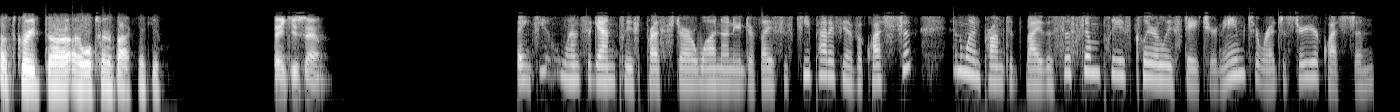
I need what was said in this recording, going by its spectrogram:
That's great. I will turn it back. Thank you. Thank you, Sam. Thank you. Once again, please press star one on your device's keypad if you have a question, and when prompted by the system, please clearly state your name to register your question.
